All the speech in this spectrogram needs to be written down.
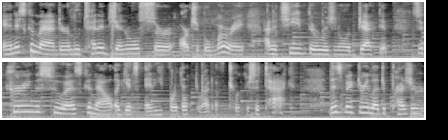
and its commander, Lieutenant General Sir Archibald Murray, had achieved their original objective, securing the Suez Canal against any further threat of Turkish attack. This victory led to pressure,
